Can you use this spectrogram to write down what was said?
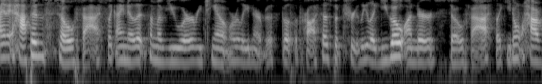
and it happens so fast. Like I know that some of you are reaching out and were really nervous about the process, but truly like you go under so fast. Like you don't have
